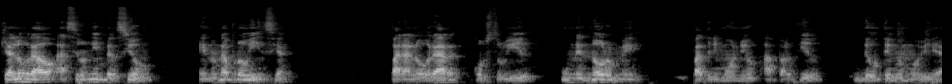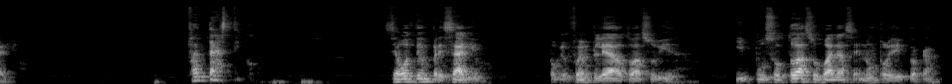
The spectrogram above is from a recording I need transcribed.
que ha logrado hacer una inversión en una provincia para lograr construir un enorme patrimonio a partir de un tema inmobiliario. Fantástico. Se ha vuelto empresario porque fue empleado toda su vida y puso todas sus balas en un proyecto acá,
